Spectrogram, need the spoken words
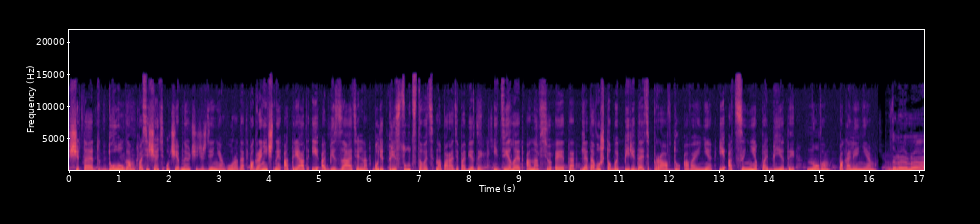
считает долгом посещать учебные учреждения города, пограничный отряд и обязательно будет присутствовать на Параде Победы. И делает она все это для того, чтобы передать правду о войне и о цене победы новым поколениям. Это, наверное,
